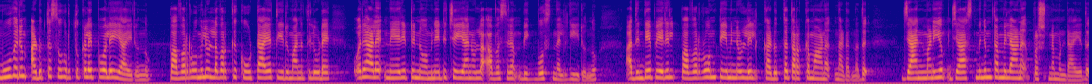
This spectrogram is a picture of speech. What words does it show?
മൂവരും അടുത്ത സുഹൃത്തുക്കളെപ്പോലെയായിരുന്നു. പവർ റൂമിലുള്ളവർക്ക് കൂട്ടായ തീരുമാനത്തിലൂടെ ഒരാളെ നേരിട്ട് നോമിനേറ്റ് ചെയ്യാനുള്ള അവസരം ബിഗ് ബോസ് നൽകിയിരുന്നു. അതിന്റെ പേരിൽ പവർ റൂം ടീമിനുള്ളിൽ കടുത്ത തർക്കമാണ് നടന്നത്. ജാൻമണിയും ജാസ്മിനും തമ്മിലാണ് പ്രശ്നമുണ്ടായത്.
